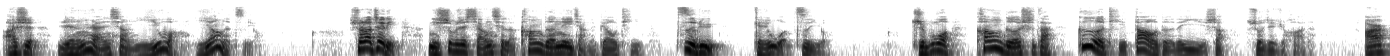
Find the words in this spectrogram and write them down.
而是仍然像以往一样的自由。说到这里，你是不是想起了康德那讲的标题“自律给我自由”？只不过康德是在个体道德的意义上说这句话的，而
